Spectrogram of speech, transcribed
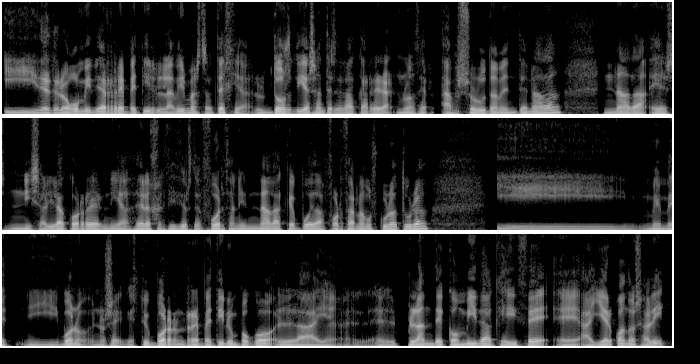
y desde luego mi idea es repetir la misma estrategia. Dos días antes de la carrera no hacer absolutamente nada. Nada es ni salir a correr, ni hacer ejercicios de fuerza, ni nada que pueda forzar la musculatura. Y, me, y bueno, no sé, estoy por repetir un poco el plan de comida que hice eh, ayer cuando salí.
